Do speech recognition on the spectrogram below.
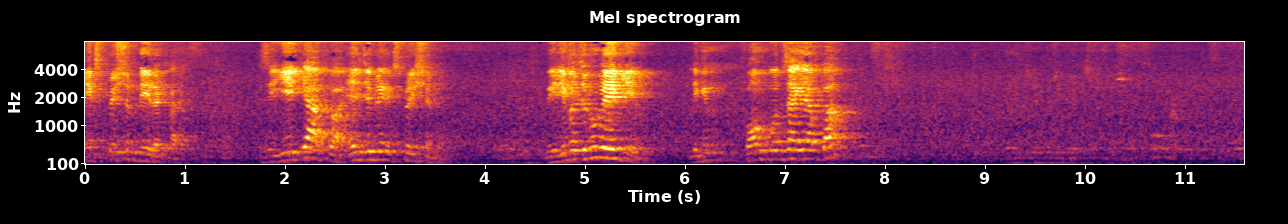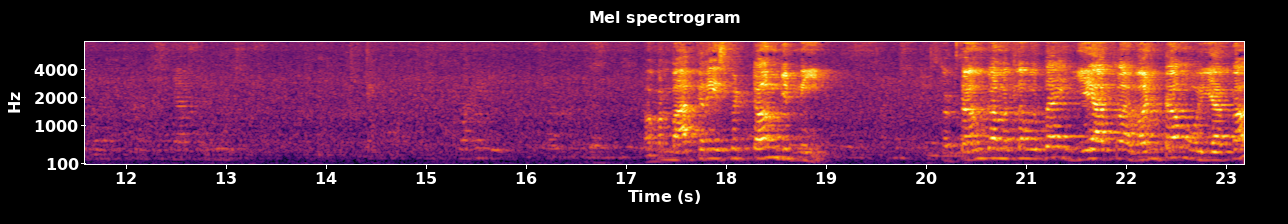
एक्सप्रेशन दे रखा है। जैसे ये क्या आपका एल्जेब्रिक एक्सप्रेशन है? वेरिएबल ज़रूर रहेगी लेकिन फॉर्म कौन सा है आपका? अपन बात करें इसमें टर्म कितनी? है तो टर्म का मतलब होता है ये आपका वन टर्म और ये आपका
